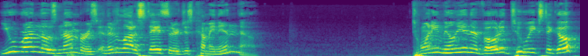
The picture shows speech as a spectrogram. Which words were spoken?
You run those numbers, and there's a lot of states that are just coming in now. 20 million have voted, two weeks to go.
